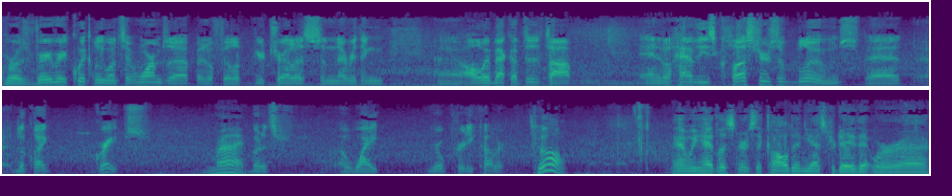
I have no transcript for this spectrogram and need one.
grows very, very quickly once it warms up. It'll fill up your trellis and everything uh, all the way back up to the top. And it'll have these clusters of blooms that uh, look like grapes, Right. but it's a white, real pretty color. Cool. And we had listeners that called in yesterday that were uh,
